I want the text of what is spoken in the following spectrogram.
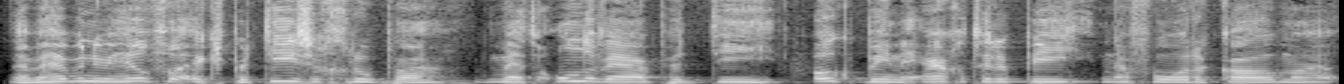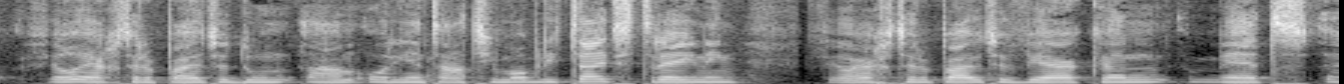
Nou, we hebben nu heel veel expertisegroepen met onderwerpen die ook binnen ergotherapie naar voren komen. Veel ergotherapeuten doen aan oriëntatie- en mobiliteitstraining. Veel ergotherapeuten werken met uh,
